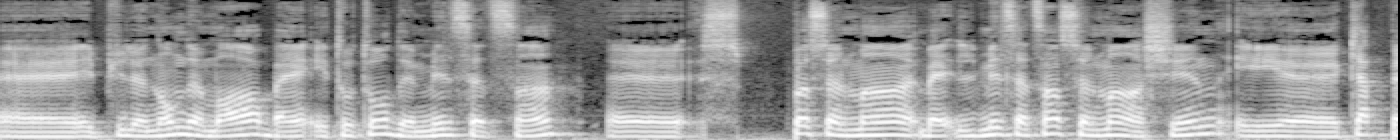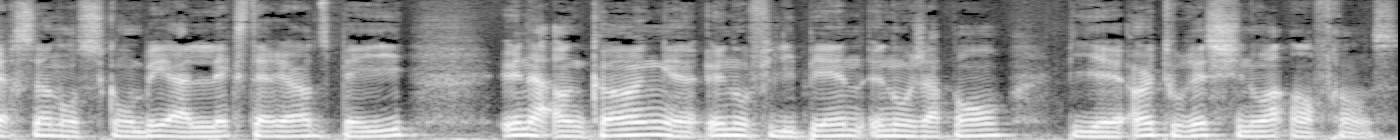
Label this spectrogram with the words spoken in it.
Euh, et puis le nombre de morts ben, est autour de 1700. Pas seulement, ben, 1700 seulement en Chine et euh, quatre personnes ont succombé à l'extérieur du pays. Une à Hong Kong, une aux Philippines, une au Japon, puis euh, un touriste chinois en France.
